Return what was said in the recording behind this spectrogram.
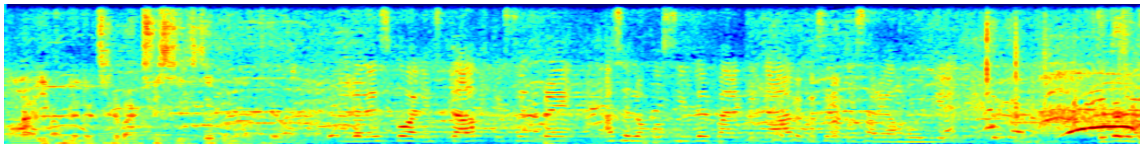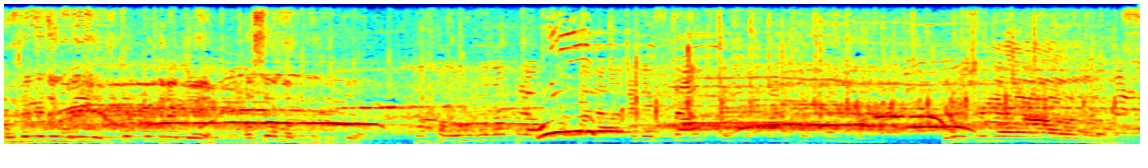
어, 이 공연을 잘 마칠 수 있었던 것 같아요. Agradezco al staff que siempre hace lo posible para que cada concierto salga muy bien. 끝까지 고생해준 우리 스태프분들에게 박수 한번 부탁드릴게요. Por favor, un aplauso para el staff que se está esforzando. 그라시아스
